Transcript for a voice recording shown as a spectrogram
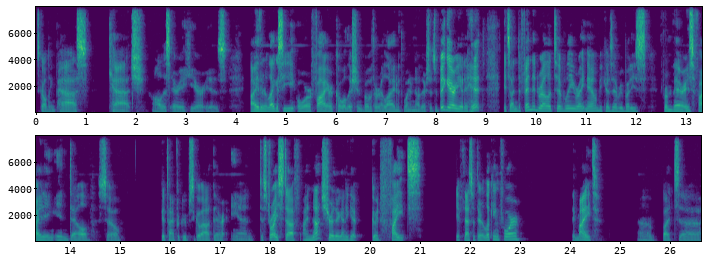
Scalding Pass, Catch. All this area here is either Legacy or Fire Coalition. Both are allied with one another. So it's a big area to hit. It's undefended relatively right now because everybody's from there is fighting in Delve. So good time for groups to go out there and destroy stuff. I'm not sure they're going to get good fights if that's what they're looking for. They might, um, but uh,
